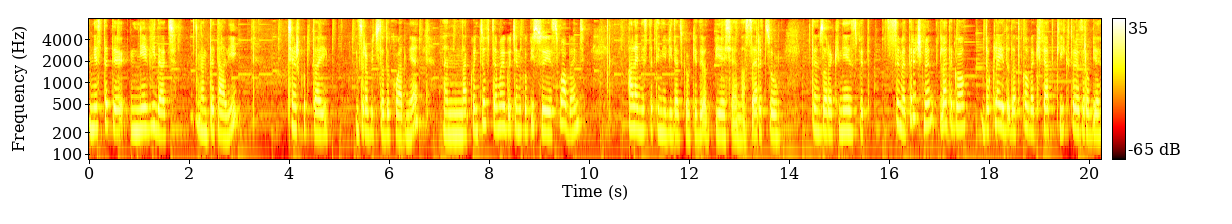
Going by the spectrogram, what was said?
Niestety nie widać detali. Ciężko tutaj zrobić to dokładnie. E, Na końcówce mojego cienkopisu jest łabędź, ale niestety nie widać go, kiedy odbije się na sercu. Ten wzorek nie jest zbyt symetryczny, dlatego dokleję dodatkowe kwiatki, które zrobię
